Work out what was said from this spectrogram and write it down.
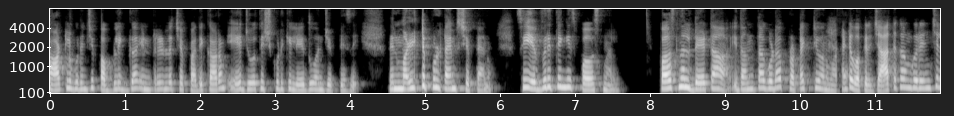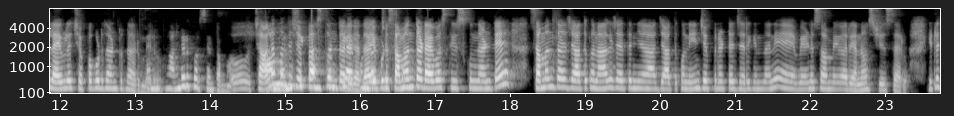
చార్ట్ల గురించి పబ్లిక్గా ఇంటర్వ్యూలో చెప్పే అధికారం ఏ జ్యోతిష్కుడికి లేదు అని చెప్పేసి. నేను మల్టిపుల్ టైమ్స్ చెప్పాను. See everything is personal personal data ఇదంతా కూడా ప్రొటెక్టివ్ అనమాట అంటే ఒకరి జాతకం గురించి లైవ్లో చెప్పకూడదు అంటున్నారు మీరు. హండ్రెడ్ పర్సెంట్ చాలా మంది చెప్పేస్తుంటారు కదా ఇప్పుడు. సమంత డైవర్స్ తీసుకుందంటే సమంత జాతకం నాగ చైతన్య జాతకం నేను చెప్పినట్టే జరిగిందని వేణుస్వామి గారు అనౌన్స్ చేశారు. ఇట్లా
